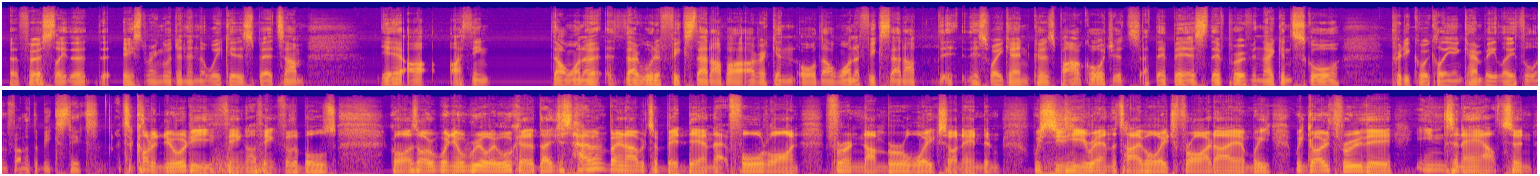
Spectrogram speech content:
uh, firstly the, the East Ringwood and then the Wickers. But um, yeah, I I think they'll want to they would have fixed that up, I, I reckon, or they'll want to fix that up th- this weekend because Park Orchards at their best they've proven they can score pretty quickly and can be lethal in front of the big sticks. it's a continuity thing, I think, for the Bulls guys. When you really look at it, they just haven't been able to bed down that forward line for a number of weeks on end. And we sit here around the table each Friday and we, we go through their ins and outs. And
